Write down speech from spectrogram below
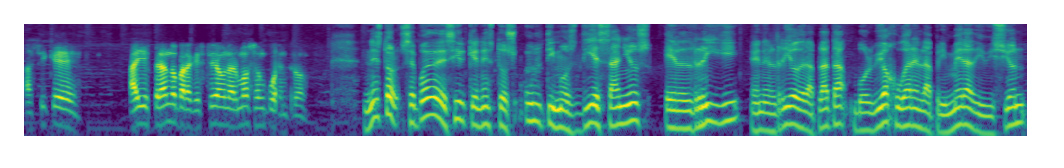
así que ahí esperando para que sea un hermoso encuentro. Néstor, ¿se puede decir que en estos últimos 10 años el Rigi en el Río de la Plata volvió a jugar en la primera división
